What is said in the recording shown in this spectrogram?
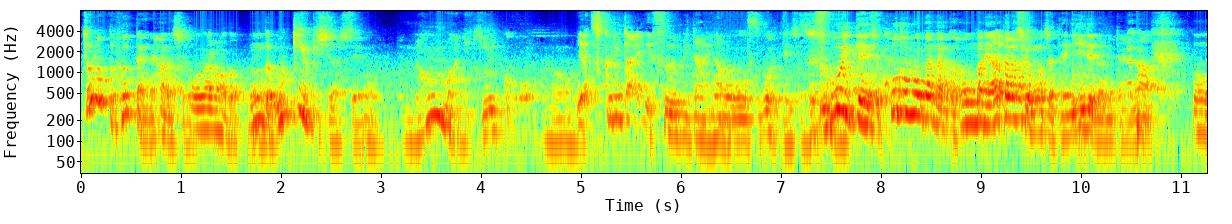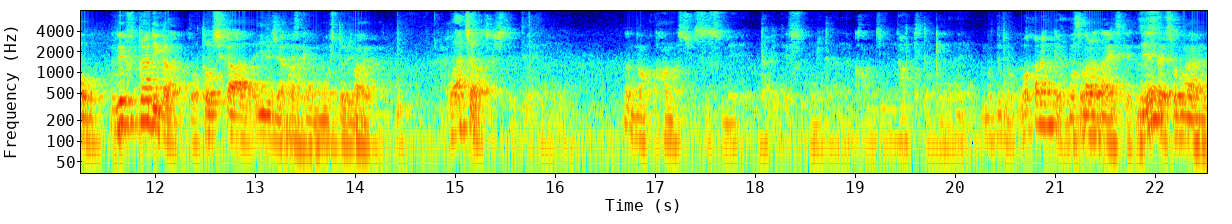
ちょろっと振ったよね話を。おなるほど。ほんだらウキウキしだしてうん「ミャンマーに銀行うん。いや作りたいです」みたいな。すごいテンション。すごいテンション。子供がなんかほんまに新しいおもちゃ手に入れたみたいな。お で2人がこう投資家いるじゃないですか、はい。もう1人が、はい。わちゃわちゃしててなんか話進めたいですみたいな感じになってたけどね、まあ、でも分からんけどね。分からないですけどね。実際その、はい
